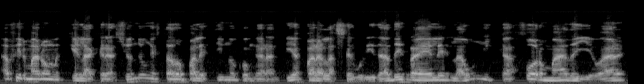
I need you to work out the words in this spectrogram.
afirmaron que la creación de un Estado palestino con garantías para la seguridad de Israel es la única forma de llevar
